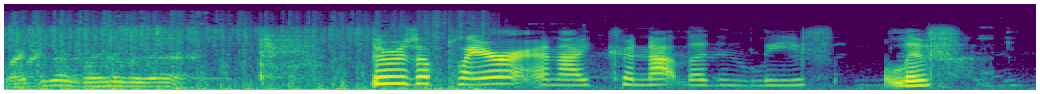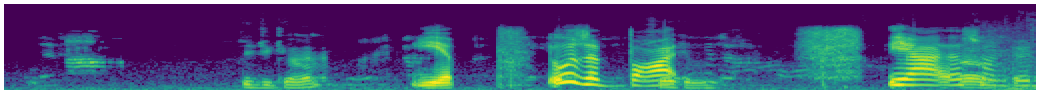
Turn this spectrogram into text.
Why'd you guys land over there? There was a player and I could not let him leave live. Did you kill him? Yep. It was a bot. Yeah, that's Oh. not good.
